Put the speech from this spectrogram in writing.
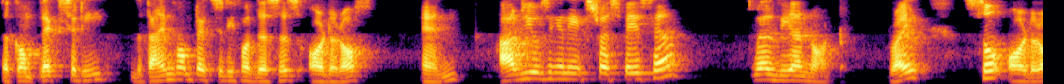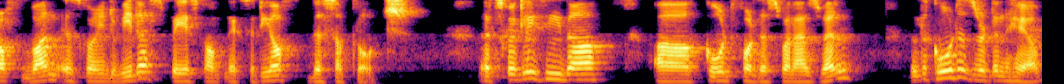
the complexity, the time complexity for this is order of n. Are we using any extra space here? Well, we are not, right? So order of 1 is going to be the space complexity of this approach. Let's quickly see the uh, code for this one as well. Well, the code is written here.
